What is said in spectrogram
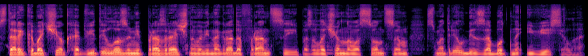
Старый кабачок, обвитый лозами прозрачного винограда Франции, позолоченного солнцем, смотрел беззаботно и весело.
